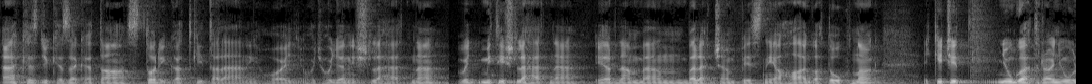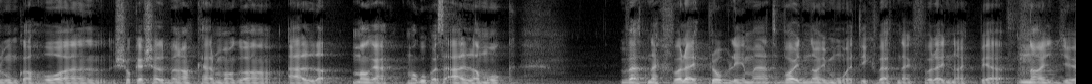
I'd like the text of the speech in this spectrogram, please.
elkezdjük ezeket a sztorikat kitalálni, hogy, hogy hogyan is lehetne, vagy mit is lehetne érdemben belecsempészni a hallgatóknak, egy kicsit nyugatra nyúlunk, ahol sok esetben akár maga áll, magák, maguk az államok vetnek föl egy problémát, vagy nagy multik vetnek föl egy nagy, nagy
